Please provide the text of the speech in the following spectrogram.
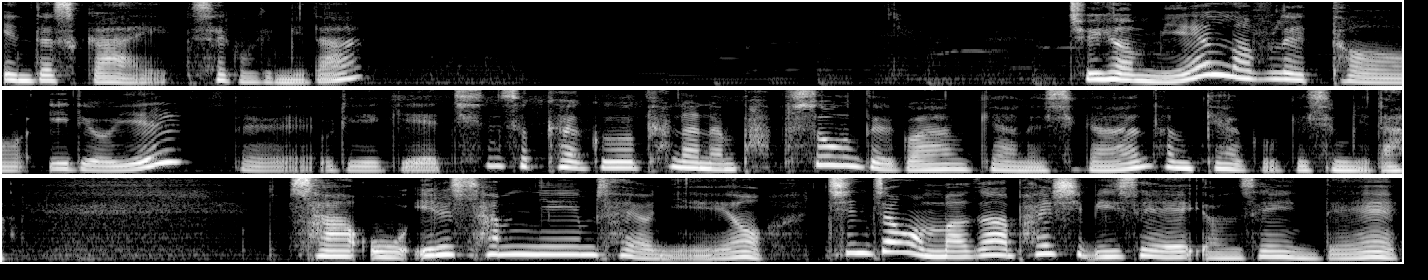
in the Sky 세 곡입니다. 주현미의 러브레터 일요일 네, 우리에게 친숙하고 편안한 팝송들과 함께하는 시간 함께하고 계십니다. 4513님 사연이에요. 친정 엄마가 82세의 연세인데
